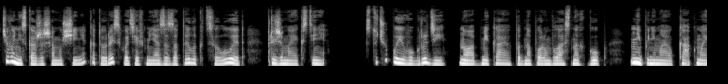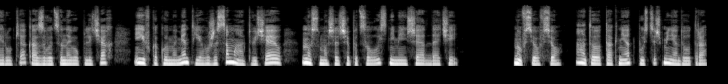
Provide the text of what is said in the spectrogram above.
Чего не скажешь о мужчине, который, схватив меня за затылок, целует, прижимая к стене. Стучу по его груди, но обмикаю под напором властных губ. Не понимаю, как мои руки оказываются на его плечах и в какой момент я уже сама отвечаю на сумасшедший поцелуй с не меньшей отдачей. Ну все, все, а то так не отпустишь меня до утра.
